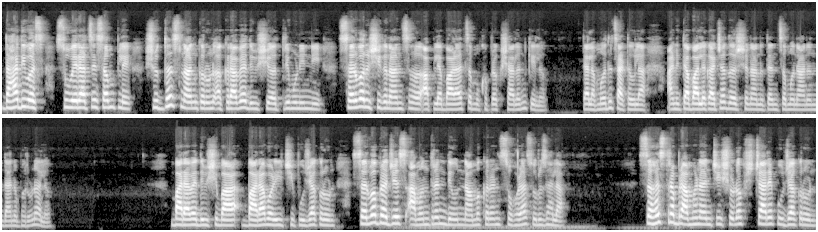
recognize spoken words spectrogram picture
दहा दिवस सुवेराचे संपले. शुद्ध स्नान करून अकराव्या दिवशी अत्रिमुनींनी सर्व ऋषिगणांसह आपल्या बाळाचं मुख प्रक्षालन केलं. त्याला मध चाठवला आणि त्या बालकाच्या दर्शनानं त्यांचं मन आनंदानं भरून आलं. बाराव्या दिवशी बा बाराबळीची पूजा करून सर्व प्रजेस आमंत्रण देऊन नामकरण सोहळा सुरू झाला. सहस्त्र ब्राह्मणांची षोडोपचारे पूजा करून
